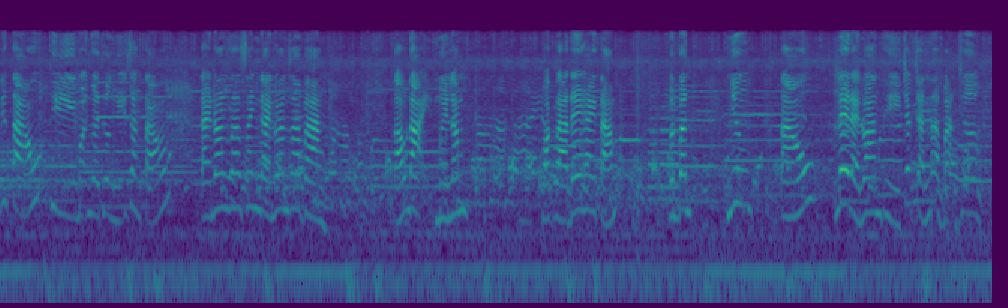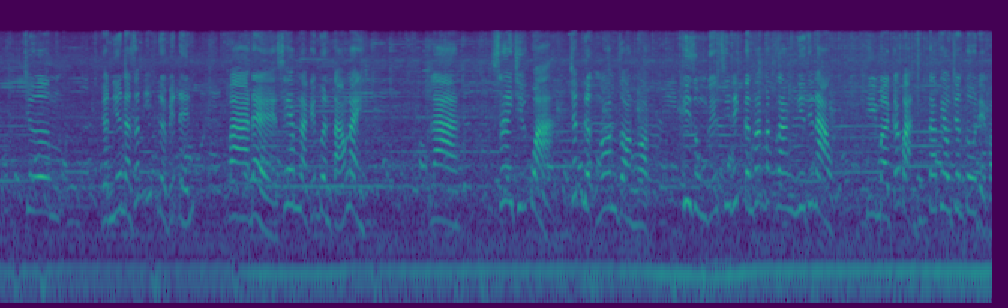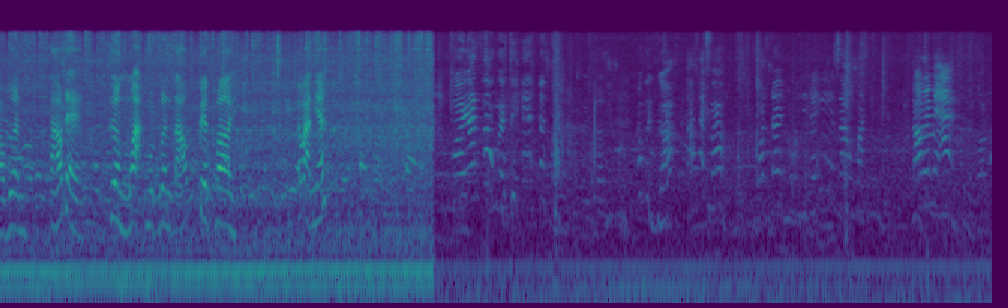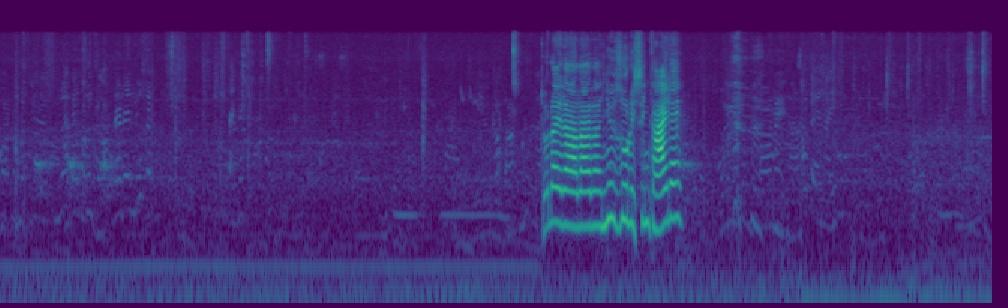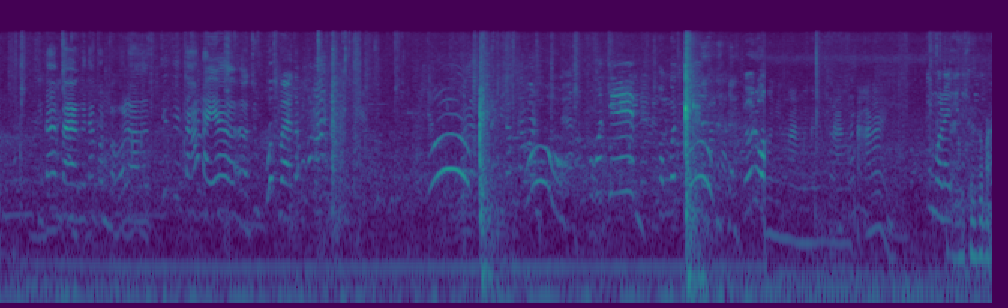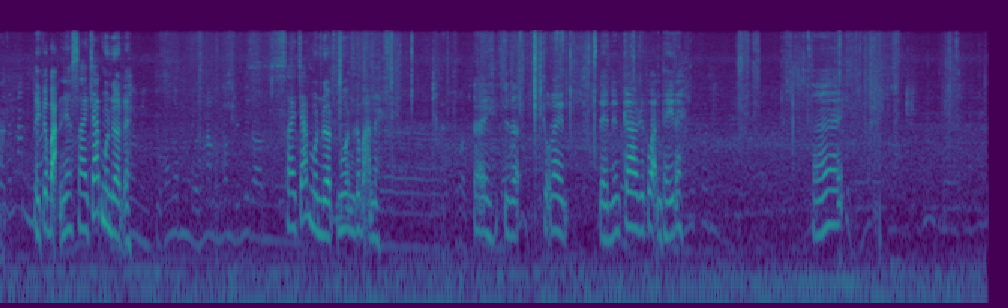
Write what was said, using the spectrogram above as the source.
nói đến táo thì mọi người thường nghĩ rằng táo Đài Loan da xanh, Đài Loan da vàng, táo đại 15 hoặc là D28 vân vân. Nhưng táo Lê Đài Loan thì chắc chắn là bạn chưa chưa gần như là rất ít người biết đến. Và để xem là cái vườn táo này là sai chữ quả, chất lượng ngon giòn ngọt khi dùng cái Sinic Tân Phát Bắc Giang như thế nào thì mời các bạn chúng ta theo chân tôi để vào vườn táo để thưởng ngoạn một vườn táo tuyệt vời các bạn nhé. Đây chỗ này là, là, là như du lịch sinh thái đấy Người ta về người ta còn bảo là cái, cái táo này ờ, ở Trung Quốc về tao không có ăn. Không có chim, không có chim. Cứ đùa. Cái mùa này Đấy, thưa các bạn. Đây các bạn nhé sai chát một lượt này. Sai chát một lượt luôn các bạn này. Đây bây giờ chỗ này để lên cao cho các bạn thấy này. Đấy.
